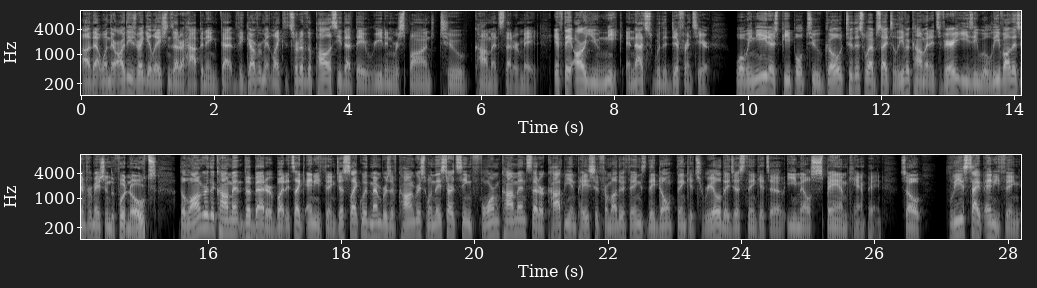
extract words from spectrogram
uh, that when there are these regulations that are happening that the government like sort of the policy that they read and respond to comments that are made. If they are unique and that's where the difference here what we need is people to go to this website to leave a comment. It's very easy. We'll leave all this information in the footnotes. The longer the comment, the better. But it's like anything, just like with members of Congress, when they start seeing form comments that are copy and pasted from other things, they don't think it's real. They just think it's a email spam campaign. So please type anything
